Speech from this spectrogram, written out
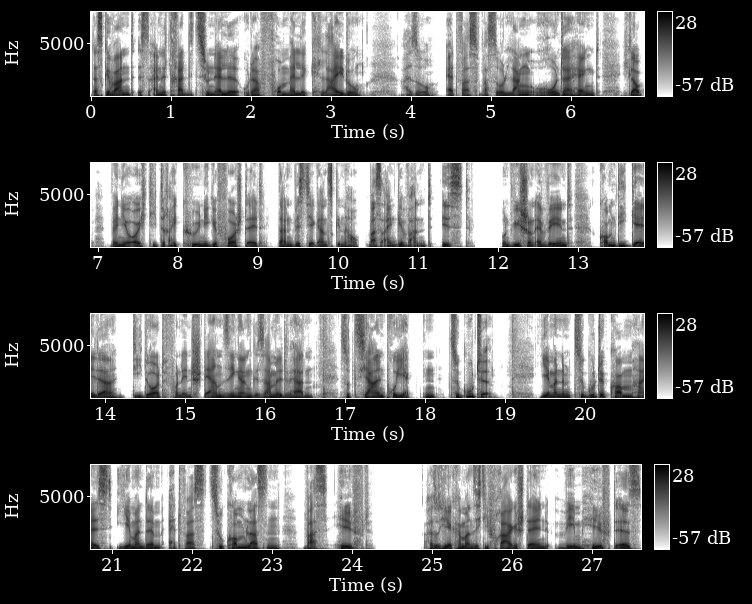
Das Gewand ist eine traditionelle oder formelle Kleidung also etwas, was so lang runterhängt. Ich glaube, wenn ihr euch die drei Könige vorstellt, dann wisst ihr ganz genau, was ein Gewand ist. Und wie schon erwähnt, kommen die Gelder, die dort von den Sternsingern gesammelt werden, sozialen Projekten zugute. Jemandem zugutekommen heißt jemandem etwas zukommen lassen, was hilft. Also hier kann man sich die Frage stellen, wem hilft es,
